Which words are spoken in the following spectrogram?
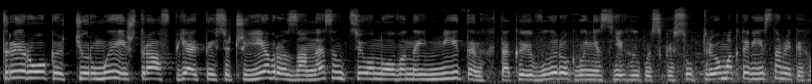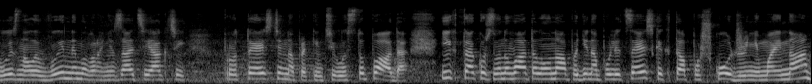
три роки тюрми і штраф 5 тисяч євро за несанкціонований мітинг. Такий вирок виніс єгипетський суд трьом активістам, яких визнали винними в організації акцій протестів наприкінці листопада. Їх також звинуватили у нападі на поліцейських та пошкодженні майна.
